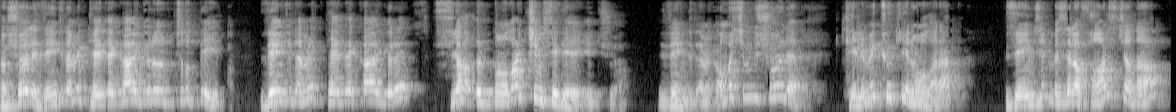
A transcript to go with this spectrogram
Ya şöyle zenci demek TDK'ya göre ırkçılık değil. Zenci demek TDK'ya göre siyah ırktan olan kimse diye geçiyor. Zenci demek. Ama şimdi şöyle kelime kökeni olarak zenci mesela Farsça'da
